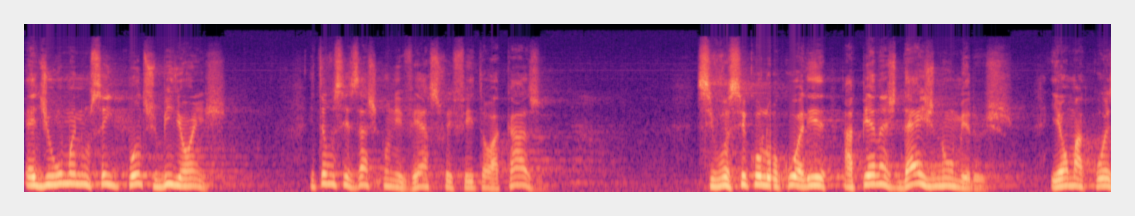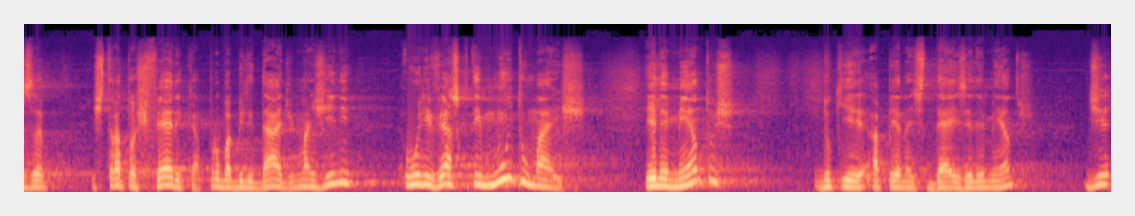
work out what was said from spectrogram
é de uma não sei quantos bilhões. Então vocês acham que o universo foi feito ao acaso? Se você colocou ali apenas 10 números e é uma coisa estratosférica, probabilidade, imagine o universo que tem muito mais elementos do que apenas 10 elementos de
